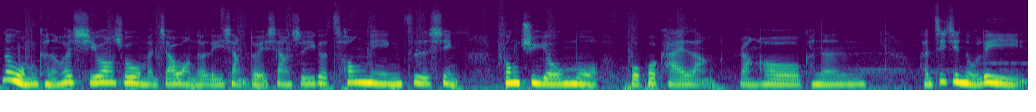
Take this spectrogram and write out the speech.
那我们可能会希望说，我们交往的理想对象是一个聪明、自信、风趣幽默、活泼开朗，然后可能很积极努力，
